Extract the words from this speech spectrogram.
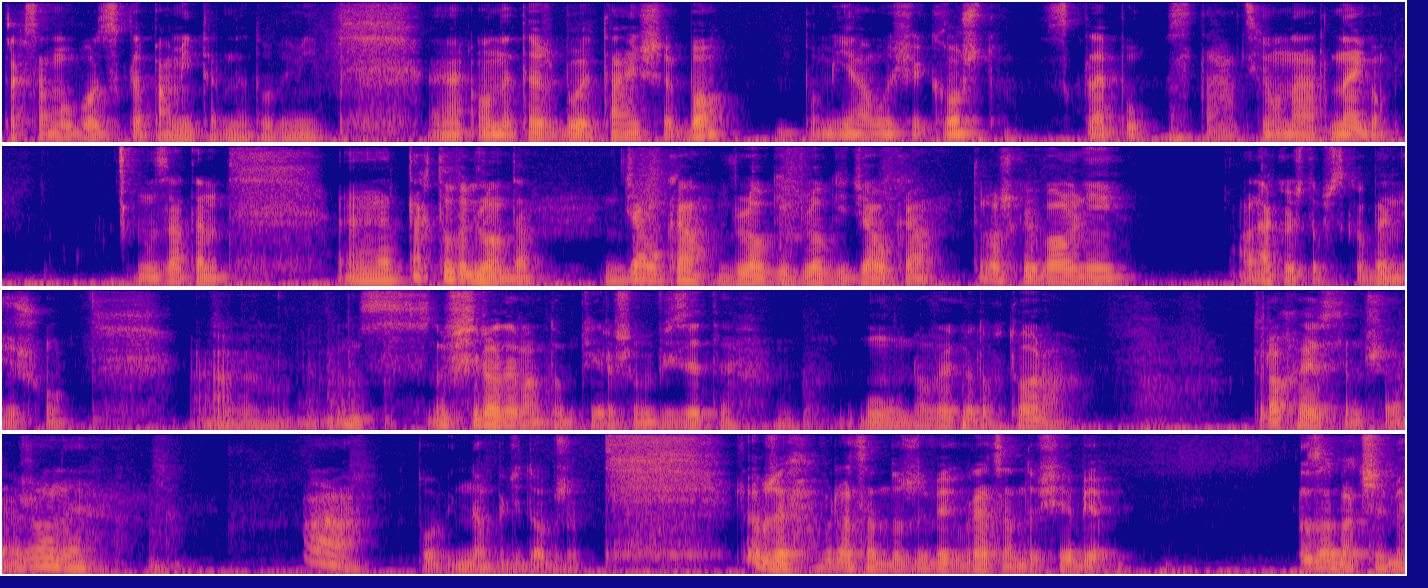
Tak samo było ze sklepami internetowymi. E, One też były tańsze, bo pomijało się koszt sklepu stacjonarnego. Zatem e, tak to wygląda. Działka, vlogi, vlogi, działka. Troszkę wolniej, ale jakoś to wszystko będzie szło. E, no w środę mam tą pierwszą wizytę u nowego doktora. Trochę jestem przerażony, a powinno być dobrze. Dobrze, wracam do żywych, wracam do siebie. Zobaczymy,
